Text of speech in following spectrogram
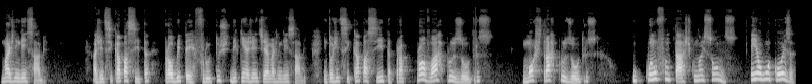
mas ninguém sabe. A gente se capacita para obter frutos de quem a gente é, mas ninguém sabe. Então a gente se capacita para provar para os outros, mostrar para os outros o quão fantástico nós somos em alguma coisa.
